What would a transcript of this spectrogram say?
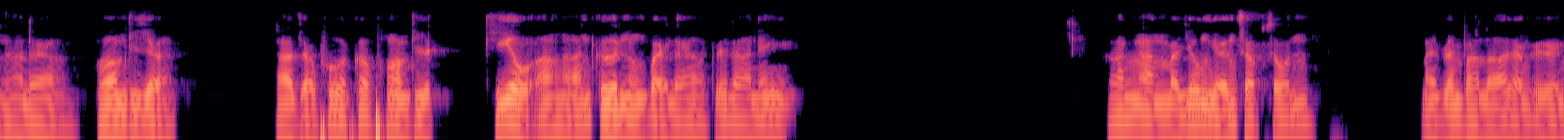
มาแล้ว พร้อมที่จะเราจะพูดก็พร้อมที่จะเคี้ยวอาหารเกินลงไปแล้ว เวลานี้การงานมายุ่งเหยิงสับสน ไม่เป็นภาระอย่างอื่น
